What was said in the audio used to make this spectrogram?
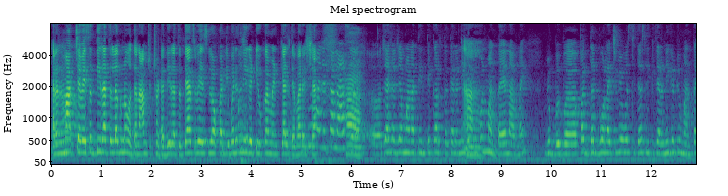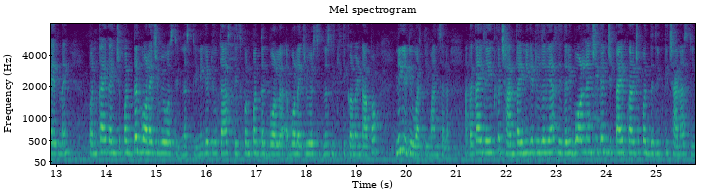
कारण मागच्या वेळेस दिराचं लग्न होतं ना आमच्या छोट्या दिराचं त्याच वेळेस लोकांनी बरेच निगेटिव्ह कमेंट केल्या त्या बऱ्याचशा. म्हणजे अं, ज्याच्या ज्या मनात येईल ते करतं त्याला निगेटिव्ह पण म्हणता येणार नाही. पद्धत बोलायची व्यवस्थित असली की त्याला निगेटिव्ह म्हणता येत नाही. पण काही काहींची पद्धत बोलायची व्यवस्थित नसती. निगेटिव्ह तर असतीच पण पद्धत बोला बोलायची व्यवस्थित नसली की ती कमेंट आपाप निगेटिव्ह वाटते माणसाला. आता काही काही इतकं छान ताई निगेटिव्ह जरी असली तरी बोलण्याची त्यांची टाईप करायची पद्धत इतकी छान असती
